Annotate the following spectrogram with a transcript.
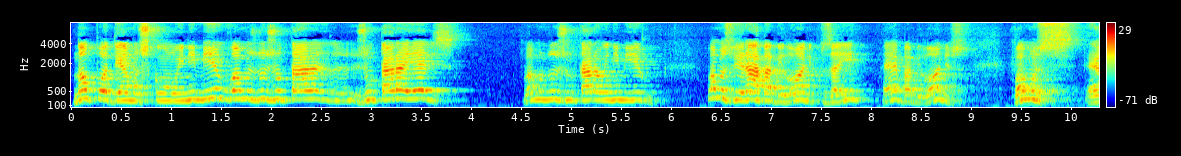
não podemos com o inimigo, vamos nos juntar, juntar a eles. Vamos nos juntar ao inimigo. Vamos virar babilônicos aí, é, babilônios? Vamos, é,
